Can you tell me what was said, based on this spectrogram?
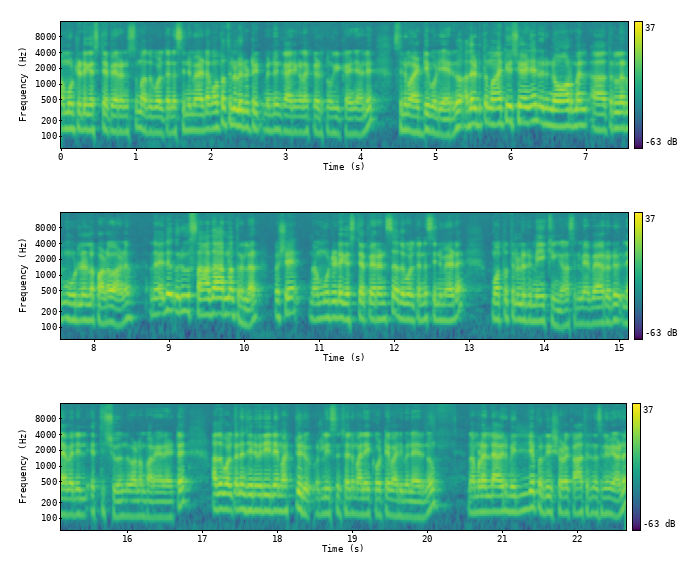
മമ്മൂട്ടിയുടെ ഗസ്റ്റ് അപ്പിയറൻസും അതുപോലെ തന്നെ സിനിമയുടെ മൊത്തത്തിലുള്ളൊരു ട്രീറ്റ്മെന്റും കാര്യങ്ങളൊക്കെ എടുത്ത് നോക്കിക്കഴിഞ്ഞാൽ സിനിമ അടിപൊളിയായിരുന്നു. അതെടുത്ത് മാറ്റി വെച്ച് കഴിഞ്ഞാൽ ഒരു നോർമൽ ത്രില്ലർ മൂഡിലുള്ള പടമാണ്. അതായത് ഒരു സാധാരണ ത്രില്ലർ പക്ഷേ മമ്മൂട്ടിയുടെ ഗസ്റ്റ് അപ്പിയറൻസ് അതുപോലെ തന്നെ സിനിമയുടെ മൊത്തത്തിലുള്ളൊരു മേക്കിംഗ് ആ സിനിമയെ വേറൊരു ലെവലിൽ എത്തിച്ചു എന്ന് വേണം പറയാനായിട്ട്. അതുപോലെ തന്നെ ജനുവരിയിലെ മറ്റൊരു റിലീസ് എന്ന് വെച്ചാൽ മലയക്കോട്ടെ വാലിബനായിരുന്നു നമ്മളെല്ലാവരും വലിയ പ്രതീക്ഷയോടെ കാത്തിരുന്ന സിനിമയാണ്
